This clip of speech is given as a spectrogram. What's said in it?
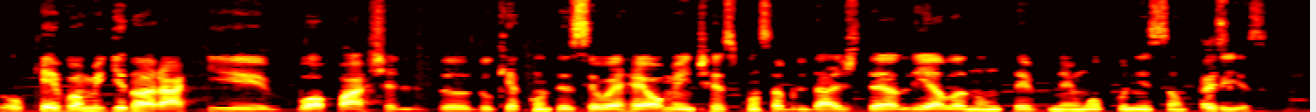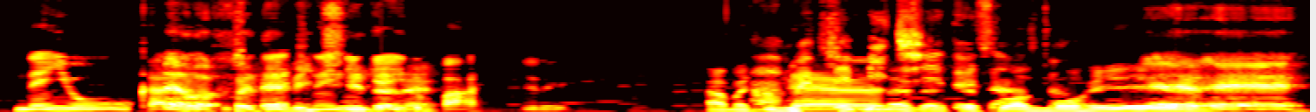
ok, vamos ignorar que boa parte do, do que aconteceu é realmente responsabilidade dela e ela não teve nenhuma punição por isso. Nem o, o cara Ela do foi Pratt, nem demitida, ninguém né? do parque direito. Ah, mas Ah, demitida, mas né, demitida, velho? Pessoas exato. morreram. É, é.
